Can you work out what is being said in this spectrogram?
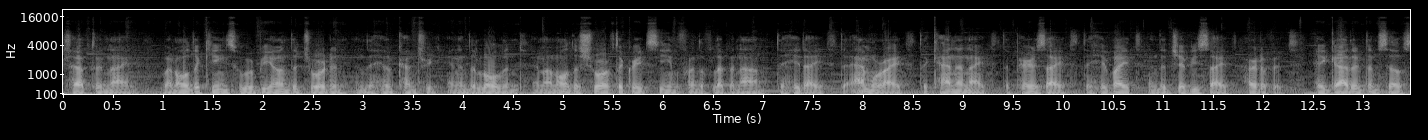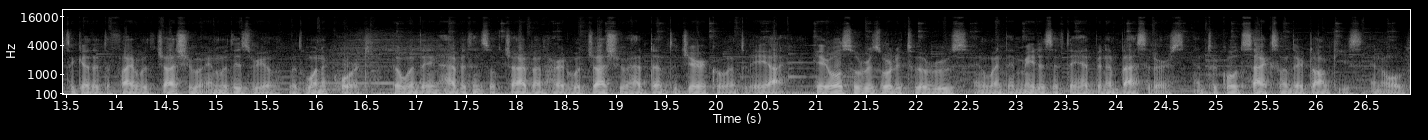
chapter 9 When all the kings who were beyond the Jordan in the hill country and in the lowland and on all the shore of the great sea in front of Lebanon, the Hittite, the Amorite, the Canaanite, the Perizzite, the Hivite, and the Jebusite heard of it, they gathered themselves together to fight with Joshua and with Israel with one accord. But when the inhabitants of Gibeon heard what Joshua had done to Jericho and to Ai, they also resorted to a ruse and went and made as if they had been ambassadors, and took old sacks on their donkeys, and old,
